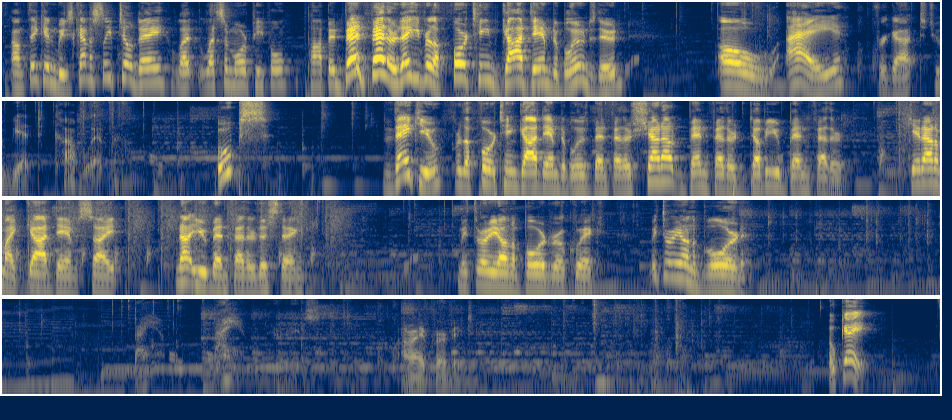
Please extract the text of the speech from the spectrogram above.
I'm thinking we just kind of sleep till day. Let let some more people pop in. Ben Feather, thank you for the 14 goddamn doubloons, dude. Oh, I forgot to get Cobweb. Oops. Thank you for the 14 goddamn doubloons, Ben Feather. Shout out Ben Feather, W Ben Feather. Get out of my goddamn sight. Not you, Ben Feather, this thing. Let me throw you on the board real quick. Let me throw you on the board. Bam. Bam. There it is. Alright, perfect. Okay.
